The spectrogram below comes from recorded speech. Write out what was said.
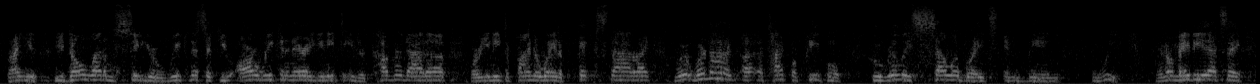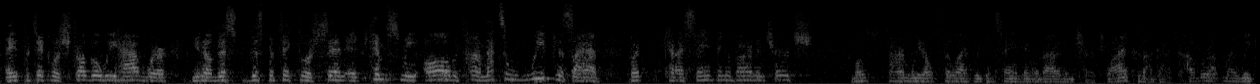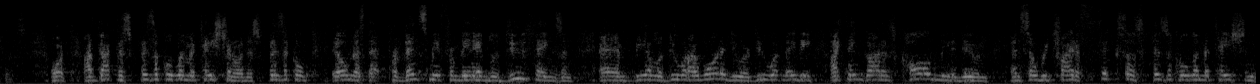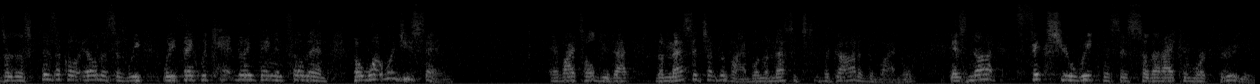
right? You, you don't let them see your weakness. If you are weak in an area, you need to either cover that up or you need to find a way to fix that, right? We're, we're not a, a type of people who really celebrates in being weak. You know, maybe that's a, a particular struggle we have where, you know, this, this particular sin, it tempts me all the time. That's a weakness I have. But can I say anything about it in church? Most of the time we don't feel like we can say anything about it in church. Why? Because I've got to cover up my weakness. Or I've got this physical limitation or this physical illness that prevents me from being able to do things and, and be able to do what I want to do or do what maybe I think God has called me to do. And, and so we try to fix those physical limitations or those physical illnesses. We, we think we can't do anything until then. But what would you say if I told you that the message of the Bible and the message of the God of the Bible is not fix your weaknesses so that I can work through you,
